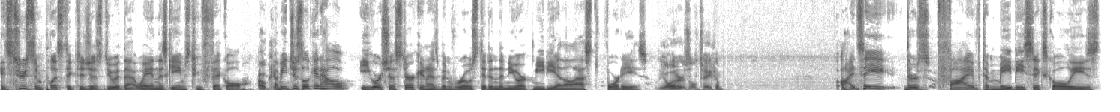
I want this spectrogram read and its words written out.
it's too simplistic to just do it that way, and this game's too fickle. Okay. I mean, just look at how Igor Shesterkin has been roasted in the New York media in the last four days. The Oilers will take him. I'd say there's five to maybe six goalies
